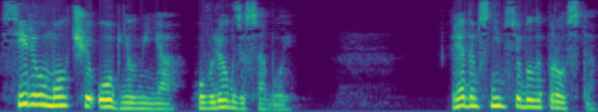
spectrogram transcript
Сирил молча обнял меня, увлек за собой. Рядом с ним все было просто.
